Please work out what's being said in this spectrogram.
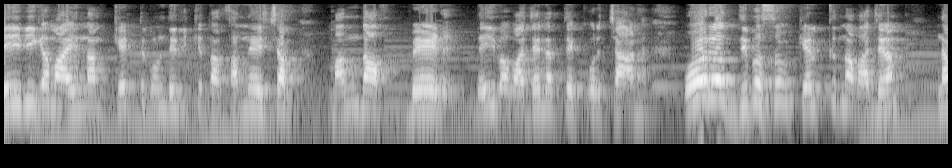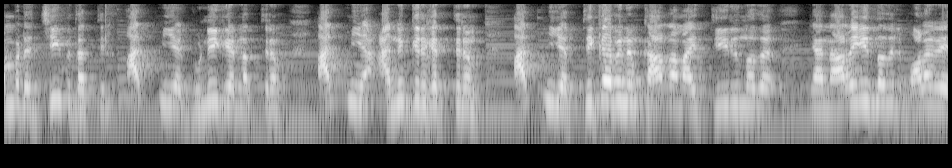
ദൈവികമായും നാം കേട്ടുകൊണ്ടിരിക്കുന്ന സന്ദേശം മന്ത് ഓഫ് വേഡ് ദൈവവചനത്തെക്കുറിച്ചാണ്. ഓരോ ദിവസവും കേൾക്കുന്ന വചനം നമ്മുടെ ജീവിതത്തിൽ ആത്മീയ ഗുണീകരണത്തിനും ആത്മീയ അനുഗ്രഹത്തിനും ആത്മീയ തികവിനും കാരണമായി തീരുന്നത് ഞാൻ അറിയുന്നതിൽ വളരെ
